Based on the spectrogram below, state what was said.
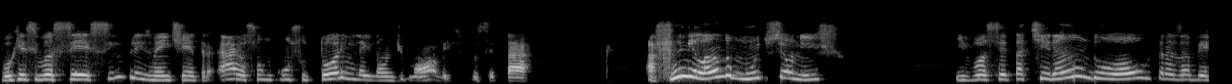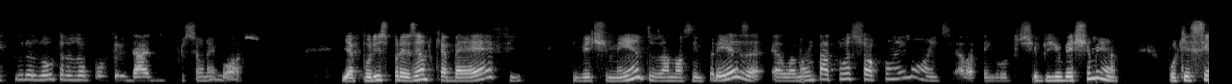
Porque se você simplesmente entra, ah, eu sou um consultor em leilão de imóveis, você está afunilando muito o seu nicho e você está tirando outras aberturas, outras oportunidades para o seu negócio. E é por isso, por exemplo, que a BF Investimentos, a nossa empresa, ela não tatua só com leilões, ela tem outros tipos de investimento. Porque se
